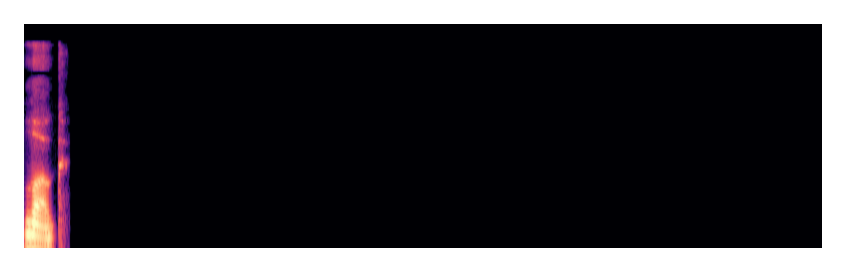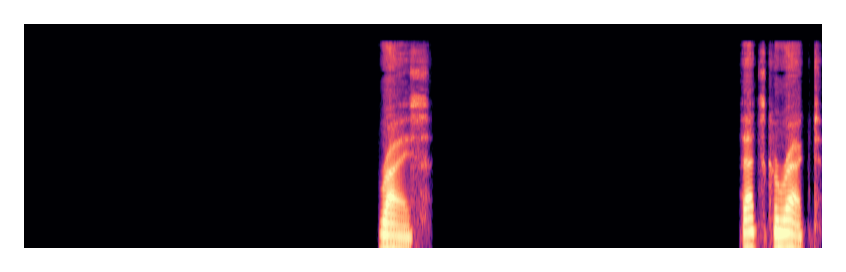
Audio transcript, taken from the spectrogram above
Look. Rice. That's correct.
